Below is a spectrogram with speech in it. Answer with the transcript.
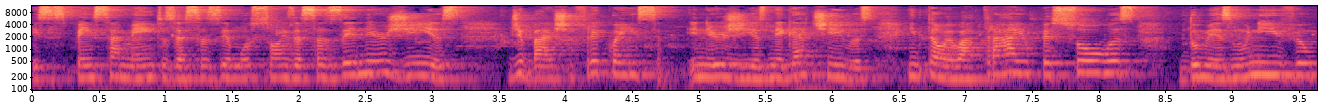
esses pensamentos, essas emoções, essas energias de baixa frequência, energias negativas. Então eu atraio pessoas do mesmo nível,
